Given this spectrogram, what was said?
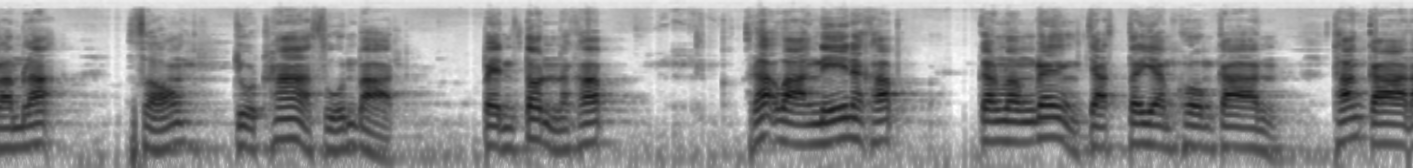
กรรัมละ 2.50 บาท เป็นต้นนะครับ ระหว่างนี้นะครับกำลังเร่งจัดเตรียมโครงการ ทั้งการ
